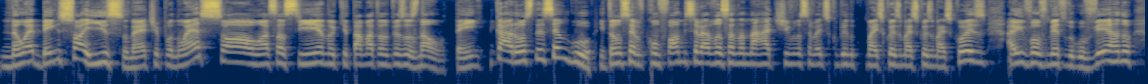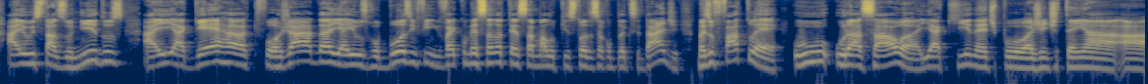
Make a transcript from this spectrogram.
não é bem só isso, né? Tipo, não é só um assassino que tá matando pessoas, não, tem caroço nesse angu. Então, você, conforme você vai avançando na narrativa, você vai descobrindo mais coisas, mais coisas, mais coisas, aí o envolvimento do governo, aí os Estados Unidos, aí a guerra forjada, e aí os robôs, enfim, vai começando a ter essa maluquice toda, essa complexidade, mas o fato é, o Urasawa, e aqui, né, tipo, a gente tem a, a,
